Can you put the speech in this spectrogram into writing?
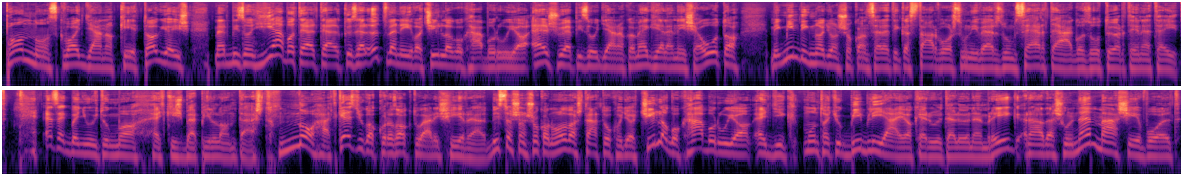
Pannon Squadjának két tagja is, mert bizony hiába telt el közel 50 év a Csillagok háborúja első epizódjának a megjelenése óta, még mindig nagyon sokan szeretik a Star Wars univerzum szerteágazó történeteit. Ezekben nyújtunk ma egy kis bepillantást. No, hát kezdjük akkor az aktuális hírrel. Biztosan sokan olvastátok, hogy a Csillagok háborúja egyik, mondhatjuk, bibliája került elő nemrég, ráadásul nem másé volt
